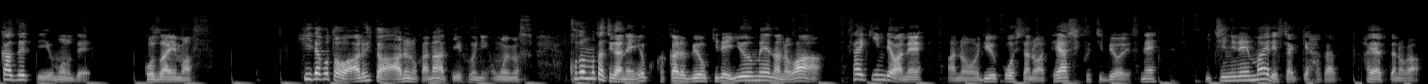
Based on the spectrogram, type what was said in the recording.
風邪っていうものでございます。聞いたことある人はあるのかなっていうふうに思います。子供たちがね、よくかかる病気で有名なのは、最近ではね、あの、流行したのは手足口病ですね。1、2年前でしたっけはが、流行ったのが。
